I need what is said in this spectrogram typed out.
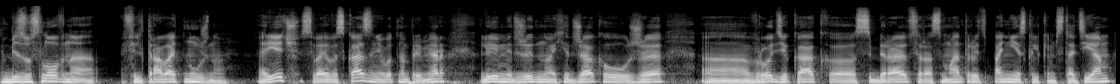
безусловно, фильтровать нужно речь, свои высказывания. Вот, например, Лию Меджидну Ахиджакову уже э, вроде как э, собираются рассматривать по нескольким статьям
